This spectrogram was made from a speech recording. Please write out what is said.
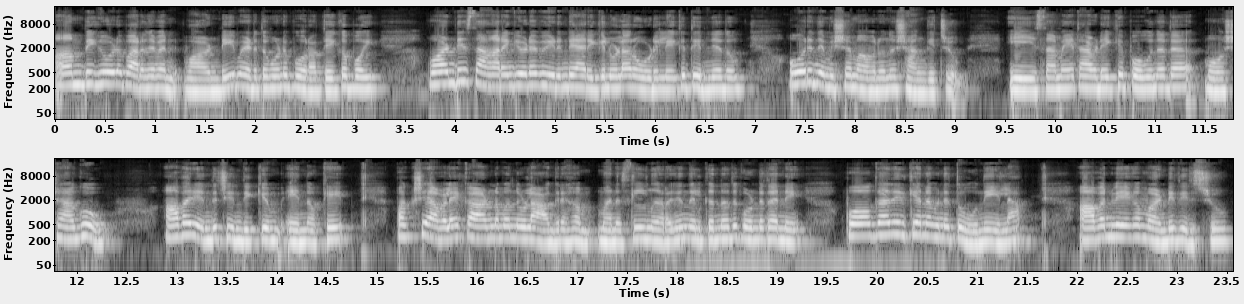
അംബികയോട് പറഞ്ഞവൻ വണ്ടിയും എടുത്തുകൊണ്ട് പുറത്തേക്ക് പോയി. വണ്ടി സാരംഗിയുടെ വീടിന്റെ അരികിലുള്ള റോഡിലേക്ക് തിരിഞ്ഞതും ഒരു നിമിഷം അവനൊന്ന് ശങ്കിച്ചു. ഈ സമയത്ത് അവിടേക്ക് പോകുന്നത് മോശമാകുമോ അവരെന്ത് ചിന്തിക്കും എന്നൊക്കെ. പക്ഷെ അവളെ കാണണമെന്നുള്ള ആഗ്രഹം മനസ്സിൽ നിറഞ്ഞു നിൽക്കുന്നത് കൊണ്ട് തന്നെ പോകാതിരിക്കാൻ അവന് തോന്നിയില്ല. അവൻ വേഗം വണ്ടി തിരിച്ചു.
